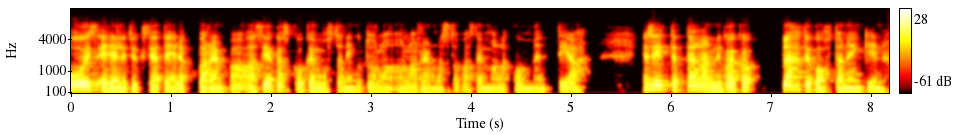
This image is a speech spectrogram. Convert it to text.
olisi edellytyksiä tehdä parempaa asiakaskokemusta, niin kuin tuolla on alareunassa vasemmalla kommenttia. Ja sitten tällainen niin aika lähtökohtainenkin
